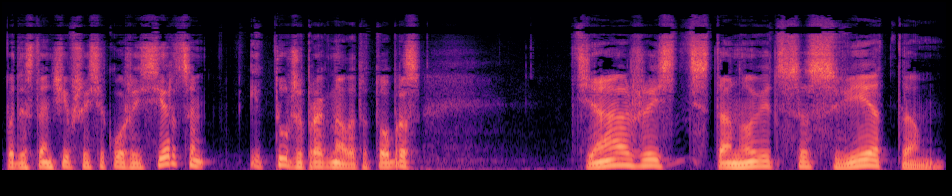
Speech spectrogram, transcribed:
под истончившейся кожей сердцем и тут же прогнал этот образ. Тяжесть становится светом,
